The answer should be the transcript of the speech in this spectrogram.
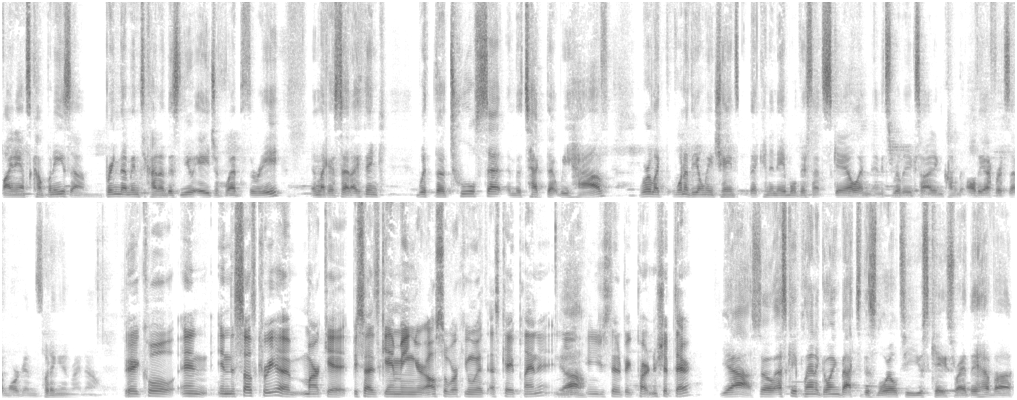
finance companies, um, bring them into kind of this new age of Web3. And like I said, I think with the tool set and the tech that we have, we're like one of the only chains that can enable this at scale. And, and it's really exciting, kind of all the efforts that Morgan's putting in right now. Very cool. And in the South Korea market, besides gaming, you're also working with SK Planet. And yeah. You, and you just did a big partnership there. Yeah, so SK Planet, going back to this loyalty use case, right? They have a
